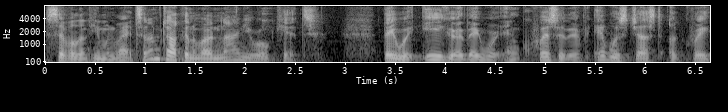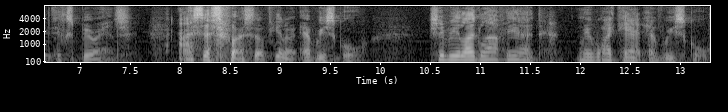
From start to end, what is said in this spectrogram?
civil and human rights. And I'm talking about nine-year-old kids. They were eager, they were inquisitive. It was just a great experience. I said to myself, you know, every school should be like Lafayette. I mean, why can't every school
